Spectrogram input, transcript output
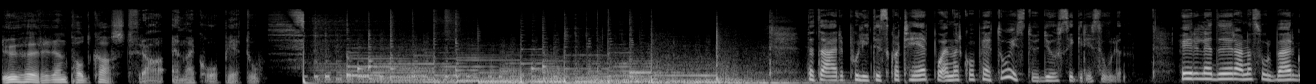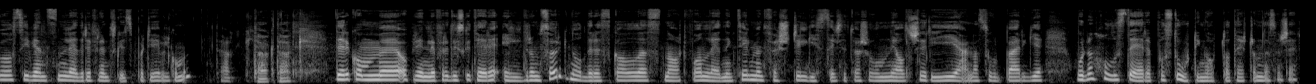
Du hører en podkast fra NRK P2. Dette er Politisk kvarter på NRK P2, i studio Sigrid Solund. Høyre-leder Erna Solberg og Siv Jensen, leder i Fremskrittspartiet, velkommen. Takk. Takk, takk. Dere kom eh, opprinnelig for å diskutere eldreomsorg, noe dere skal snart få anledning til. Men først til gisselsituasjonen i Algerie. Erna Solberg, hvordan holdes dere på Stortinget oppdatert om det som skjer?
